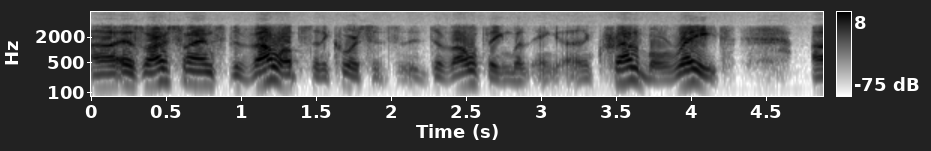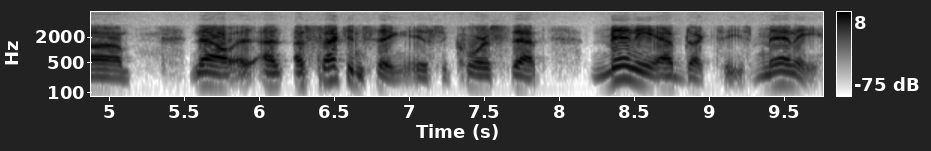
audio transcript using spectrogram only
uh, as our science develops, and of course it's developing with an incredible rate. Um, now, a, a second thing is, of course, that many abductees, many,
